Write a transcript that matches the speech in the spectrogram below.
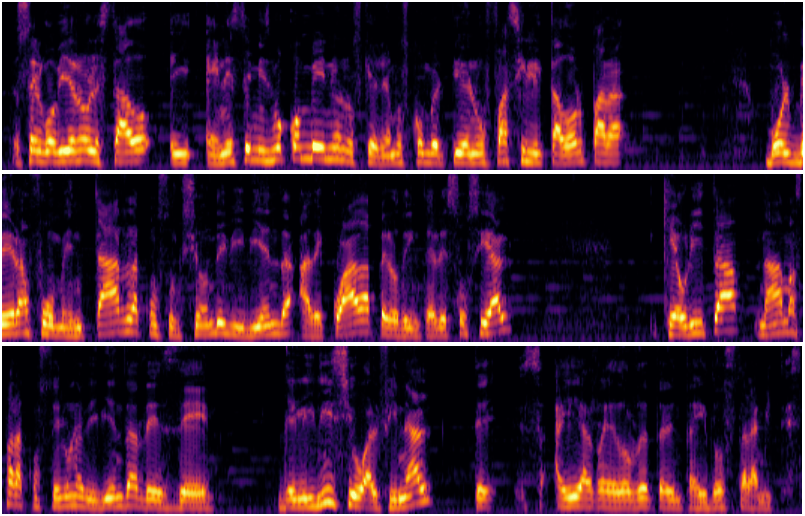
Entonces el gobierno del estado, en este mismo convenio, nos queremos convertir en un facilitador para volver a fomentar la construcción de vivienda adecuada, pero de interés social, que ahorita nada más para construir una vivienda desde del inicio al final hay alrededor de 32 trámites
